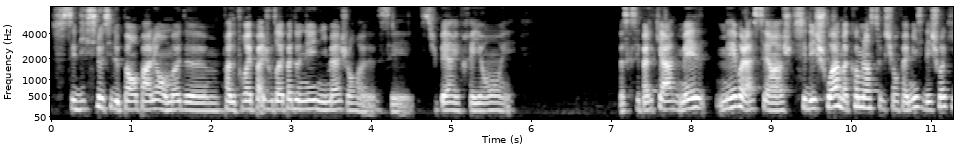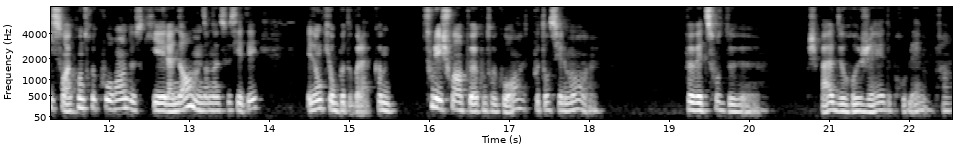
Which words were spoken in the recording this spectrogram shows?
c'est difficile aussi de pas en parler en mode. Enfin, faudrait pas, je voudrais pas donner une image genre c'est super effrayant et parce que c'est pas le cas. Mais, mais voilà, c'est un, c'est des choix, bah, comme l'instruction en famille, c'est des choix qui sont à contre-courant de ce qui est la norme dans notre société. Et donc, qui ont, voilà, comme tous les choix un peu à contre-courant, potentiellement, euh, peuvent être source de, je sais pas, de rejet, de problèmes. Enfin.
